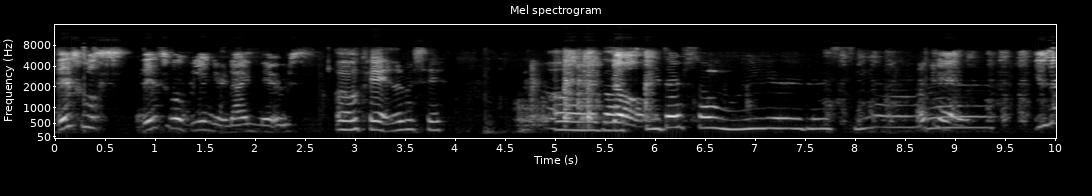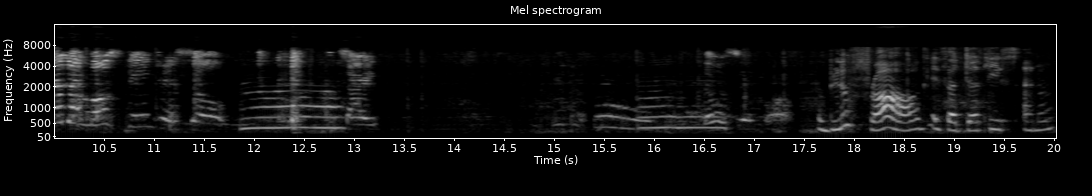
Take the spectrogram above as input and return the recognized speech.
This will this will be in your nightmares. Okay, let me see. Oh my god, No. see, they're so weird. See. Okay. You said the most dangerous, so Mm, sorry. That was your fault. A blue frog is a deadliest animal.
